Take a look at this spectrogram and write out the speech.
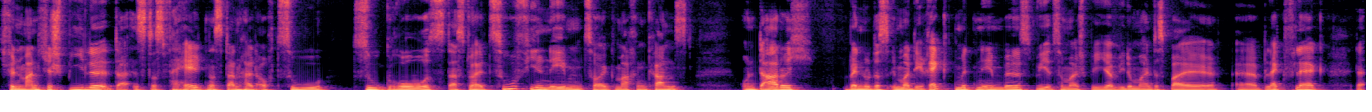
ich finde, manche Spiele, da ist das Verhältnis dann halt auch zu zu groß, dass du halt zu viel Nebenzeug machen kannst und dadurch, wenn du das immer direkt mitnehmen willst, wie zum Beispiel ja, wie du meintest bei äh, Black Flag, da,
